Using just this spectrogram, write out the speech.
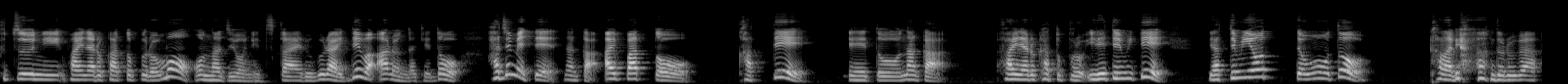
普通にファイナルカットプロも同じように使えるぐらいではあるんだけど、初めてなんか iPad を買って、えっ、と、なんか、ファイナルカットプロ入れてみて、やってみようって思うと、かなり ハードルが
